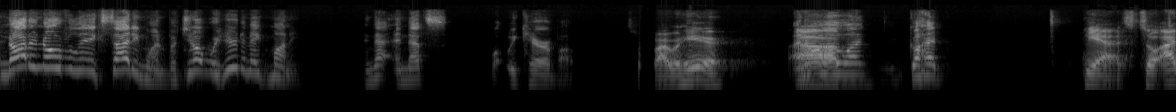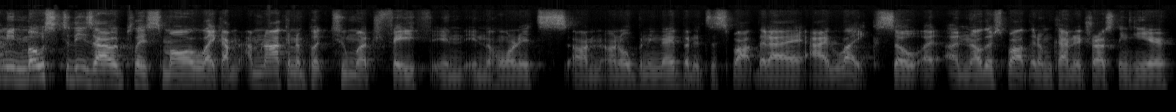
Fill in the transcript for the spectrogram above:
not an overly exciting one, but you know, we're here to make money, and that and that's what we care about. That's why we're here. I know I Um, want. Go ahead. Yeah, so I mean, most of these I would play small. Like I'm, I'm not going to put too much faith in in the Hornets on on opening night, but it's a spot that I I like. So a, another spot that I'm kind of trusting here,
